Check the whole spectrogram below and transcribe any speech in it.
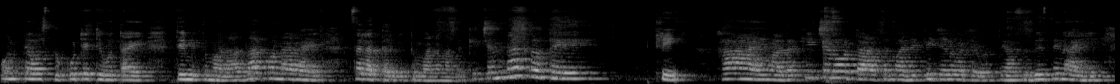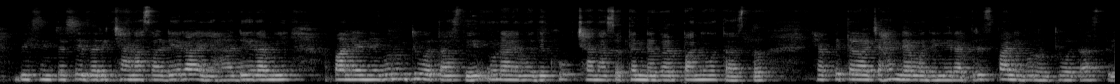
कोणत्या वस्तू कुठे ठेवत आहे ते मी तुम्हाला दाखवणार आहे. चला तर मी तुम्हाला माझं किचन दाखवते. हा आहे माझा किचन ओटा. तर माझ्या किचन ओट्यावरती असं बेसिन आहे. बेसिनच्या शेजारी छान असा डेरा आहे. हा डेरा मी पाण्याने भरून ठेवत असते. उन्हाळ्यामध्ये खूप छान असं थंडगार पाणी होत असतं. ह्या पितळाच्या हंड्यामध्ये मी रात्रीच पाणी भरून ठेवत असते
